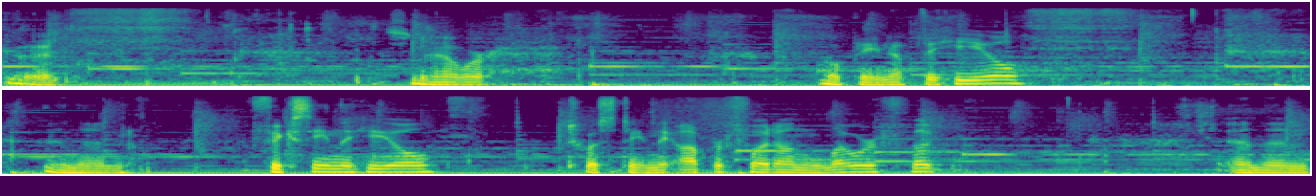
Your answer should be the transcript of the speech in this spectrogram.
Good. So now we're opening up the heel and then fixing the heel, twisting the upper foot on the lower foot, and then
